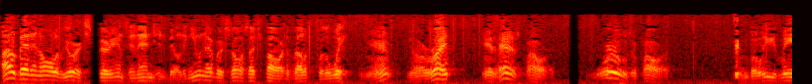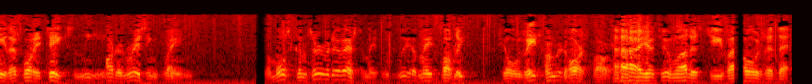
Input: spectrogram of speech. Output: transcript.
I'll bet in all of your experience in engine building, you never saw such power developed for the weight. Yeah, you're right. It has power. Worlds of power. And believe me, that's what it takes in these modern racing planes. The most conservative estimate which we have made public shows 800 horsepower. Ah, you're too modest, Chief. I always said that.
